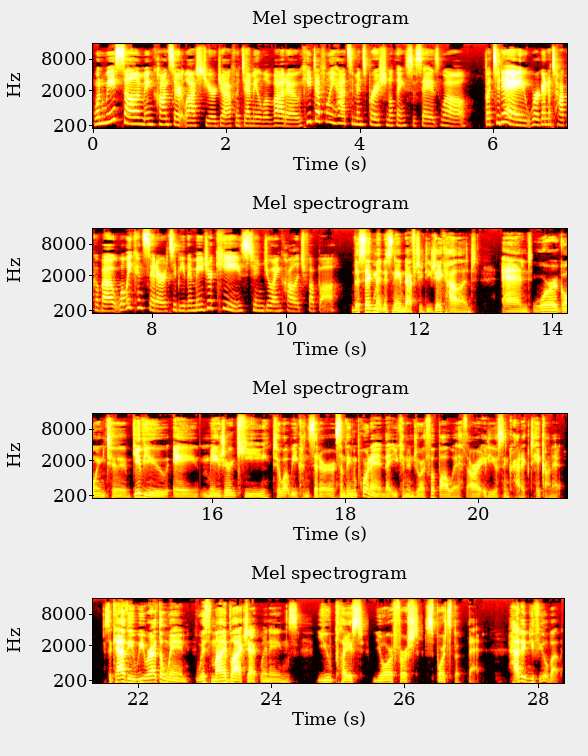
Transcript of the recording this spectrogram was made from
When we saw him in concert last year, Jeff, with Demi Lovato, he definitely had some inspirational things to say as well. But today, we're going to talk about what we consider to be the major keys to enjoying college football. The segment is named after DJ Khaled, and we're going to give you a major key to what we consider something important that you can enjoy football with, our idiosyncratic take on it. So, Kathy, we were at the win with my blackjack winnings. You placed your first sportsbook bet. How did you feel about it?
